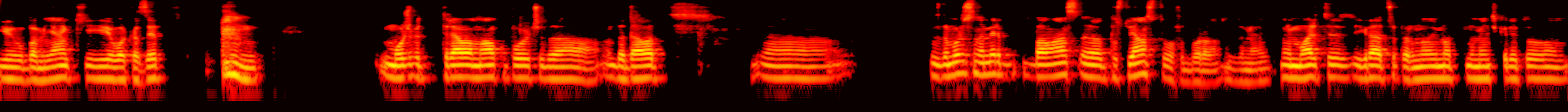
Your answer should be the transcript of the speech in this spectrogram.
и Обамянк и Лаказет може би трябва малко повече да, да дават за да може да се намери баланс, а, постоянство в отбора за мен. Младите играят супер, но имат моменти, където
